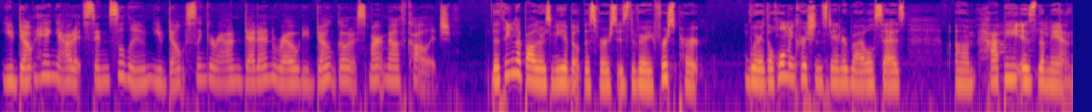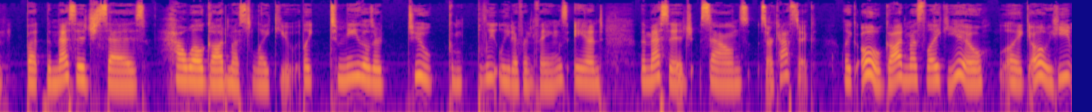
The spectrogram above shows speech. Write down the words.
You don't hang out at Sin Saloon. You don't slink around Dead End Road. You don't go to Smartmouth College. The thing that bothers me about this verse is the very first part, where the Holman Christian Standard Bible says, um, Happy is the man. But the message says, How well God must like you. Like, to me, those are two completely different things. And the message sounds sarcastic like, oh, God must like you. Like, oh, he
